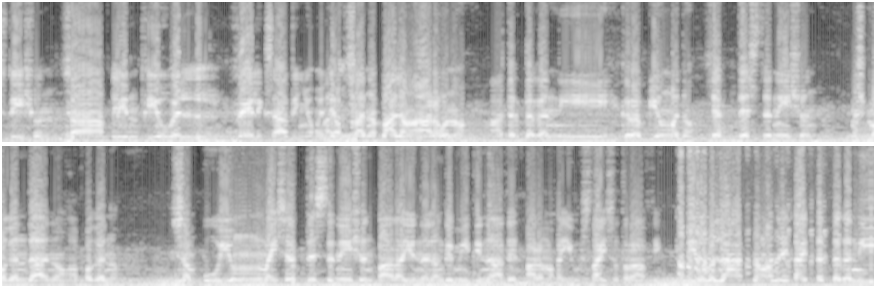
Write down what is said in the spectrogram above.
station. Sa Clean Fuel Felix Avenue kundi sana balang araw no? Ah, dagdagan ni Grab yung ano set destination. Mas maganda no kapag ano sampu yung may set destination para yun na lang gamitin natin para makaiwas tayo sa traffic. Hindi naman lahat ng ano eh kahit dagdagan ni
